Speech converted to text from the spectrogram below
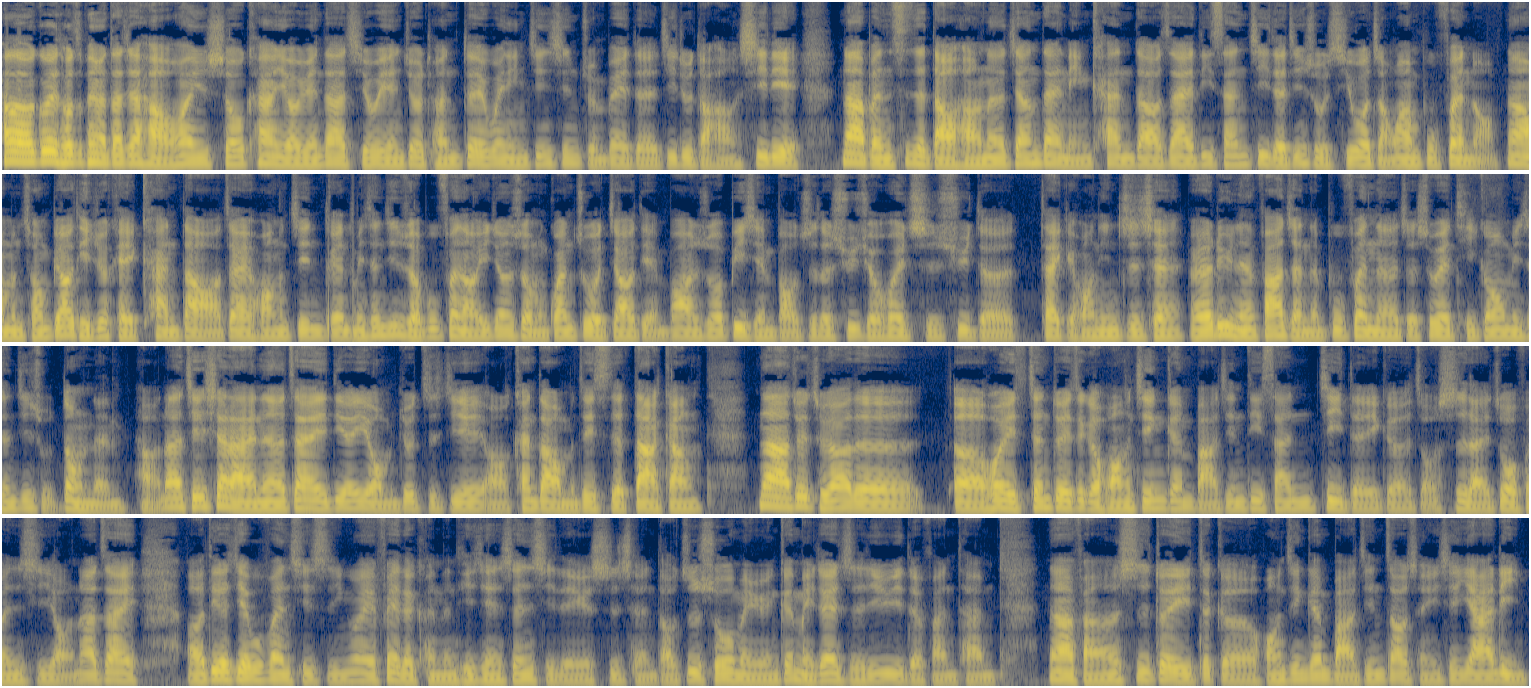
Hello，各位投资朋友，大家好，欢迎收看由元大期货研究团队为您精心准备的季度导航系列。那本次的导航呢，将带您看到在第三季的金属期货展望部分哦。那我们从标题就可以看到，在黄金跟民生金属的部分哦，依旧是我们关注的焦点，包含说避险保值的需求会持续的带给黄金支撑，而绿能发展的部分呢，则是会提供民生金属动能。好，那接下来呢，在第二页我们就直接哦看到我们这次的大纲。那最主要的。呃，会针对这个黄金跟钯金第三季的一个走势来做分析哦。那在呃第二季部分，其实因为费的可能提前升息的一个时程，导致说美元跟美债值利率的反弹，那反而是对这个黄金跟钯金造成一些压力。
